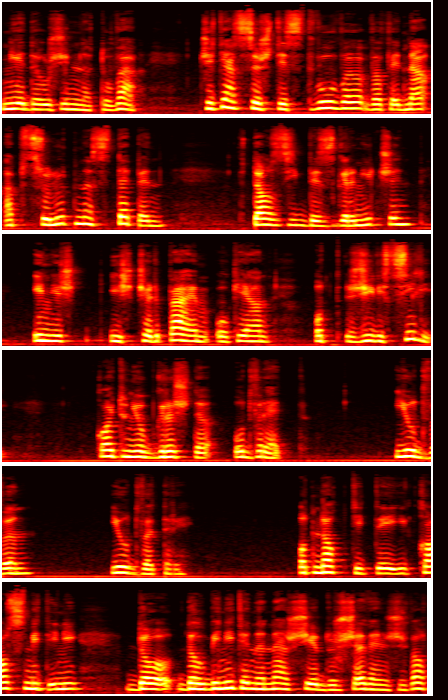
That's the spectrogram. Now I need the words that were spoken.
ние дължим на това, че тя съществува в една абсолютна степен в този безграничен и неизчерпаем океан от живи сили, който ни обгръща от вред и отвън, и отвътре. От ногтите и космите ни до дълбините на нашия душевен живот.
